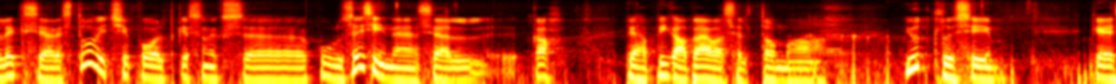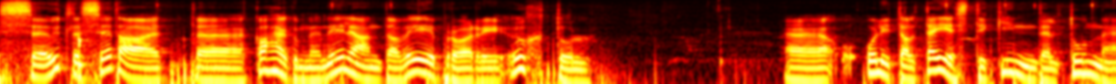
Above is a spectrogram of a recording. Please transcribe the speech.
Aleksei Arestovitši poolt, kes on üks äh, kuulus esineja seal, kah peab igapäevaselt oma jutlusi, kes ütles seda, et äh, kahekümne neljanda veebruari õhtul oli tal täiesti kindel tunne,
